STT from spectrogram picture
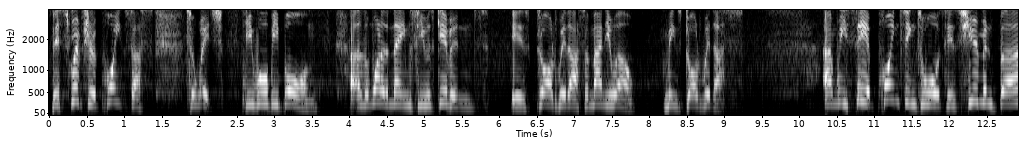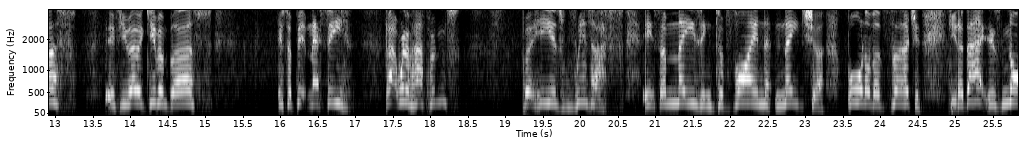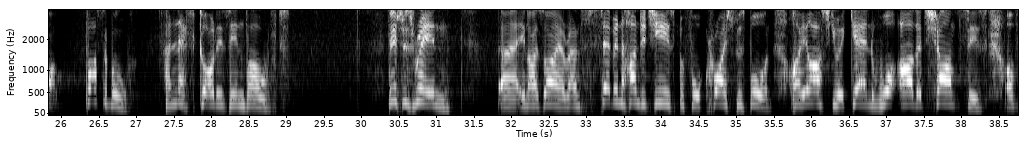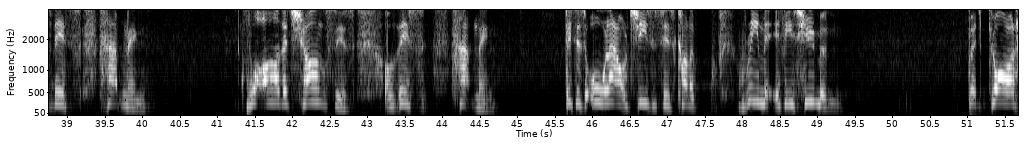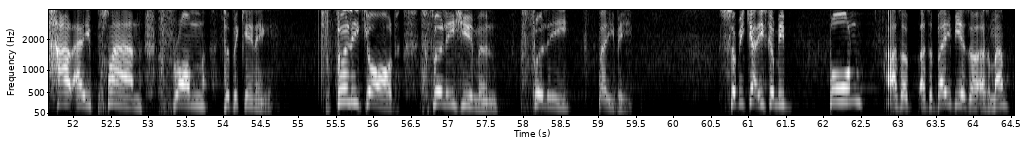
This scripture points us to which he will be born. And one of the names he was given is God with us. Emmanuel means God with us. And we see it pointing towards his human birth. If you've ever given birth, it's a bit messy. That would have happened. But he is with us. It's amazing, divine nature, born of a virgin. You know, that is not possible unless God is involved. This was written uh, in Isaiah around 700 years before Christ was born. I ask you again, what are the chances of this happening? What are the chances of this happening? This is all out of Jesus' kind of remit if he's human. But God had a plan from the beginning fully God, fully human, fully baby. So we get he's going to be born as a, as a baby, as a, as a man.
